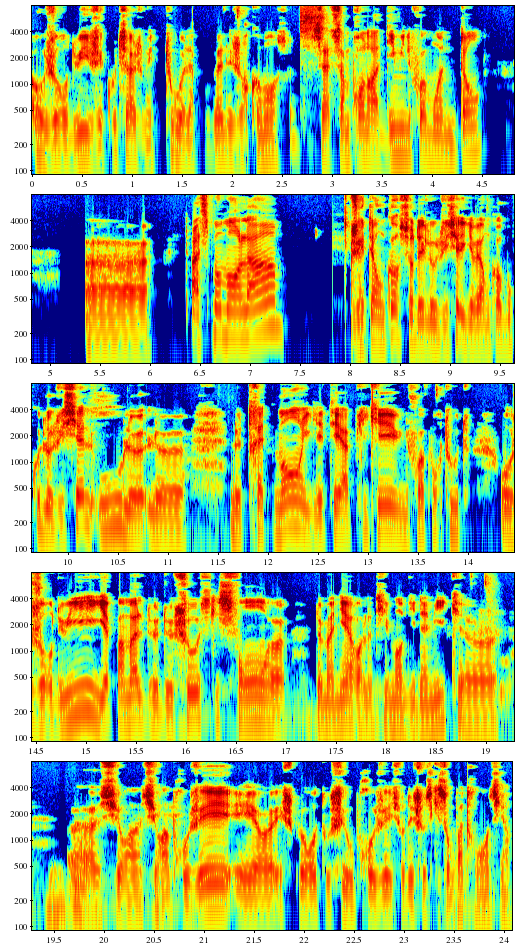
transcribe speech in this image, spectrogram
Aujourd'hui, j'écoute ça, je mets tout à la poubelle et je recommence. Ça, ça me prendra dix mille fois moins de temps. Euh, à ce moment-là, j'étais encore sur des logiciels, il y avait encore beaucoup de logiciels où le, le, le traitement, il était appliqué une fois pour toutes. Aujourd'hui, il y a pas mal de, de choses qui se font euh, de manière relativement dynamique euh, euh, sur, un, sur un projet et, euh, et je peux retoucher au projet sur des choses qui sont pas trop anciennes.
